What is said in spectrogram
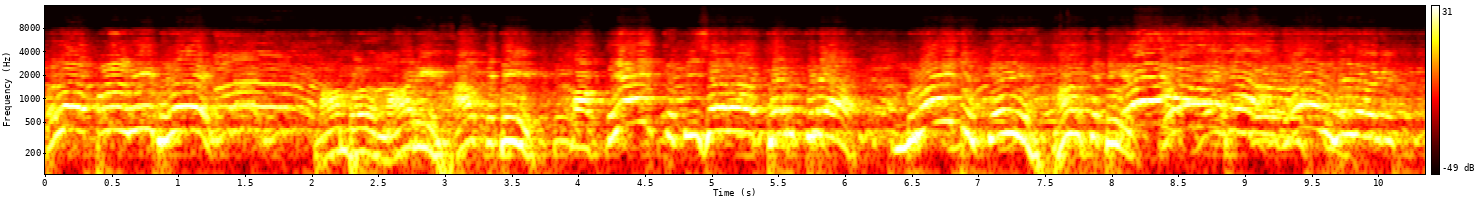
ભલો પાણી ભરે સાંભળ મારી હાકથી આ કેક બિચારા થરથર્યા મૃત કેવી પ્રધાનજી તમારા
